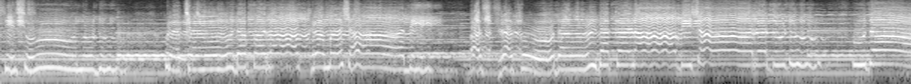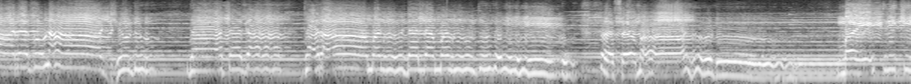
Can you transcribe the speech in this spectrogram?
చండగభస్సిశూనుడు ప్రచండ పరాక్రమశాలి అస్త్రకోదండ కళా విశారదుడు ఉదార గుణాఢ్యుడు దాతగా ధరామండలమందు వెలుగు అసమానుడు మైత్రికి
